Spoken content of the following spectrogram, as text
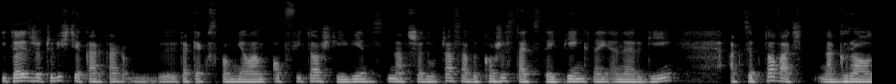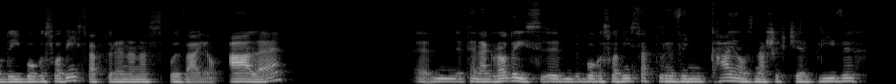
I to jest rzeczywiście karta, y, tak jak wspomniałam, obfitości, więc nadszedł czas, aby korzystać z tej pięknej energii, akceptować nagrody i błogosławieństwa, które na nas spływają, ale te nagrody i błogosławieństwa, które wynikają z naszych cierpliwych,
